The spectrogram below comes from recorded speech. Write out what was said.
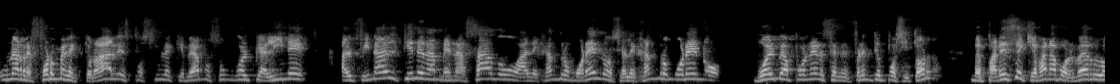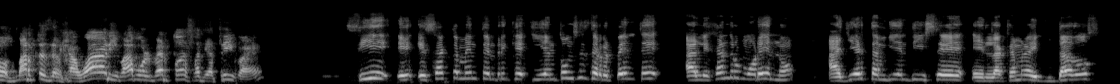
una reforma electoral, es posible que veamos un golpe al INE. Al final tienen amenazado a Alejandro Moreno. Si Alejandro Moreno vuelve a ponerse en el frente opositor, me parece que van a volver los martes del jaguar y va a volver toda esa diatriba, ¿eh? Sí, e, exactamente, Enrique. Y entonces de repente Alejandro Moreno ayer también dice en la Cámara de Diputados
